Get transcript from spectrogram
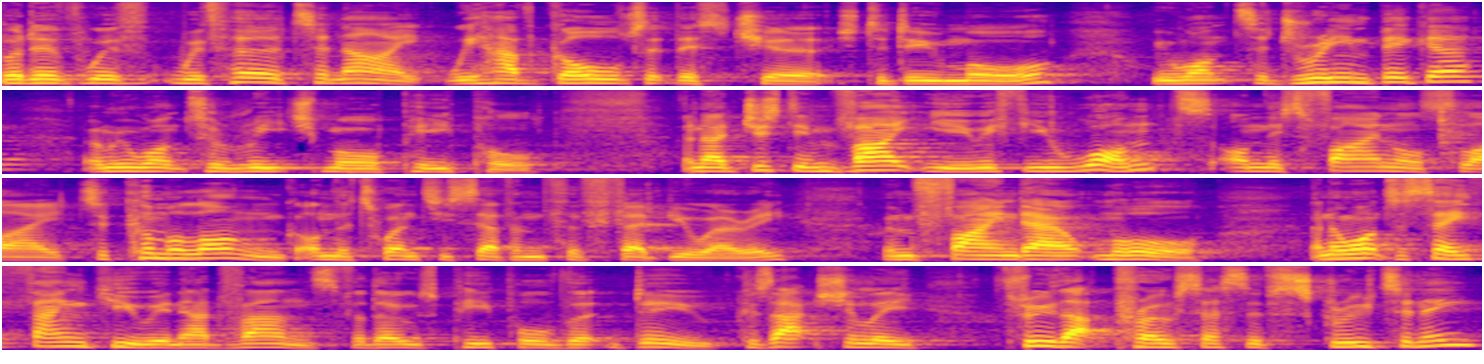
but as we've, we've heard tonight, we have goals at this church to do more. We want to dream bigger and we want to reach more people. And I'd just invite you, if you want, on this final slide, to come along on the 27th of February and find out more. And I want to say thank you in advance for those people that do, because actually, through that process of scrutiny,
